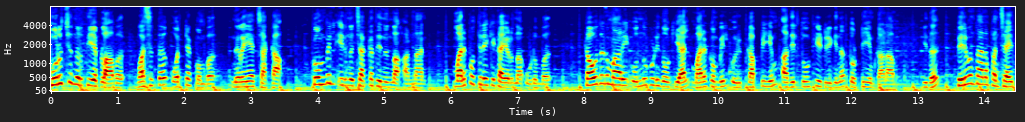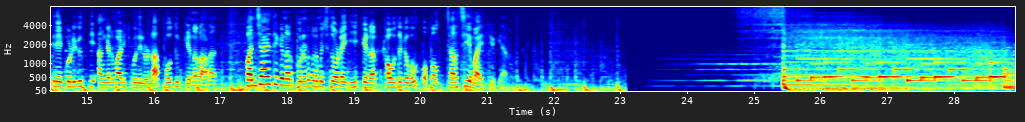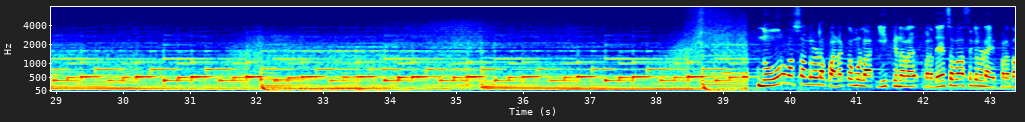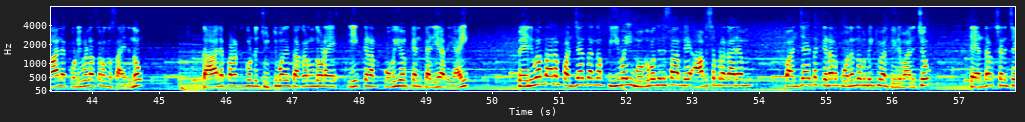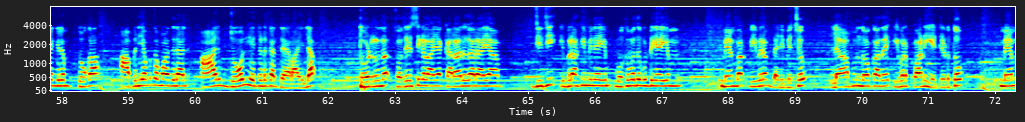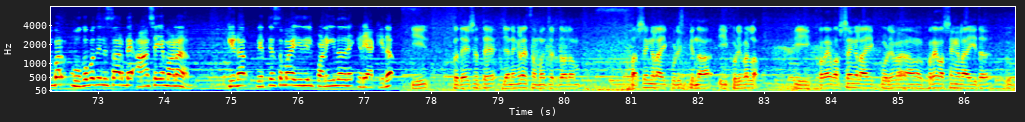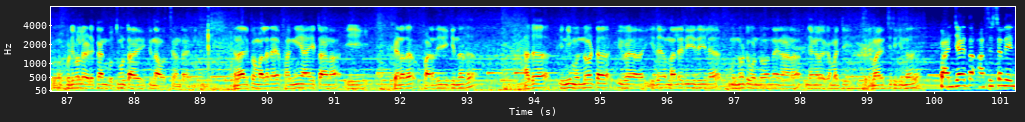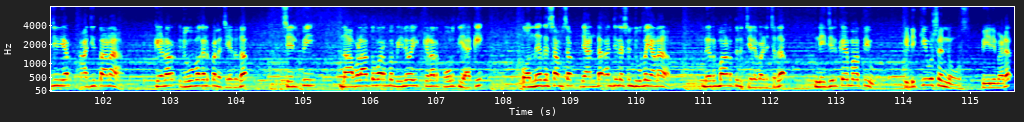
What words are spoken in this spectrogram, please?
മുറിച്ചു നിർത്തിയ പ്ലാവ് വശത്ത് ഒറ്റ കൊമ്പ് നിറയെ ചക്ക. കൊമ്പിൽ ഇരുന്ന് ചക്ക തിന്നുന്ന അണ്ണാൻ മരപ്പൊത്തിലേക്ക് കയറുന്ന ഉടുമ്പ്. കൗതുകം മാറി ഒന്നുകൂടി നോക്കിയാൽ മരക്കൊമ്പിൽ ഒരു കപ്പിയും അതിൽ തൂക്കിയിട്ടിരിക്കുന്ന തൊട്ടിയും കാണാം. ഇത് പെരുവന്താനം പഞ്ചായത്തിലെ കൊടികുത്തി അംഗൻവാടിക്ക് മുന്നിലുള്ള പൊതു കിണറാണ്. പഞ്ചായത്ത് കിണർ പുനർനിർമ്മിച്ചതോടെ ഈ കിണർ കൗതുകവും ഒപ്പം ചർച്ചയുമായിരിക്കുകയാണ്. നൂറു വർഷങ്ങളുടെ പഴക്കമുള്ള ഈ കിണർ പ്രദേശവാസികളുടെ പ്രധാന കുടിവെള്ള സ്രോതസ്സായിരുന്നു. കാലപ്പഴക്കം കൊണ്ട് ചുറ്റുമതിൽ തകർന്നതോടെ ഈ കിണർ ഉപയോഗിക്കാൻ കഴിയാതെയായി. പെരുവന്താനം പഞ്ചായത്ത് അംഗം പി വൈ മുഹമ്മദ് നിസാറിന്റെ ആവശ്യപ്രകാരം പഞ്ചായത്ത് കിണർ പുനർനിർമ്മിക്കുവാൻ തീരുമാനിച്ചു. ടെൻഡർ ക്ഷണിച്ചെങ്കിലും തുക അപര്യാപ്തമായതിനാൽ ആരും ജോലി ഏറ്റെടുക്കാൻ തയ്യാറായില്ല. തുടർന്ന് സ്വദേശികളായ കരാറുകാരായ ജിജി ഇബ്രാഹിമിനെയും മുഹമ്മദ് കുട്ടിയെയും മെമ്പർ വിവരം ധരിപ്പിച്ചു. ലാഭം നോക്കാതെ ഇവർ പണി ഏറ്റെടുത്തു. മെമ്പർ മുഹമ്മദ് നിസാറിന്റെ ആശയമാണ് കിണർ വ്യത്യസ്തമായ രീതിയിൽ പണിയുന്നതിന് ഇടയാക്കിയത്. ഈ പ്രദേശത്തെ ജനങ്ങളെ സംബന്ധിച്ചിടത്തോളം വർഷങ്ങളായി കുടിക്കുന്ന ഈ കുടിവെള്ളം ഈ കുറേ വർഷങ്ങളായി കുടി കുറേ വർഷങ്ങളായി ഇത് കുടിവെള്ളം എടുക്കാൻ ബുദ്ധിമുട്ടായിരിക്കുന്ന അവസ്ഥയുണ്ടായിരുന്നു. എന്നാൽ ഇപ്പം വളരെ ഭംഗിയായിട്ടാണ് ഈ കിണർ പണിതിരിക്കുന്നത്. അത് ഇനി മുന്നോട്ട് ഇവ ഇത് നല്ല രീതിയിൽ മുന്നോട്ട് കൊണ്ടുപോകുന്നതിനാണ് ഞങ്ങൾ കമ്മിറ്റി തീരുമാനിച്ചിരിക്കുന്നത്. പഞ്ചായത്ത് അസിസ്റ്റന്റ് എഞ്ചിനീയർ അജിത്താണ് കിണർ രൂപകൽപ്പന ചെയ്തത്. ശില്പി നവളാത്തുപറമ്പ് ബിനോയ് കിണർ പൂർത്തിയാക്കി. ഒന്നേ ദശാംശം രണ്ട് അഞ്ച് ലക്ഷം രൂപയാണ് നിർമ്മാണത്തിന് ചിലവഴിച്ചത്. Nijil K Mathew Idukki vision news Peermade.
